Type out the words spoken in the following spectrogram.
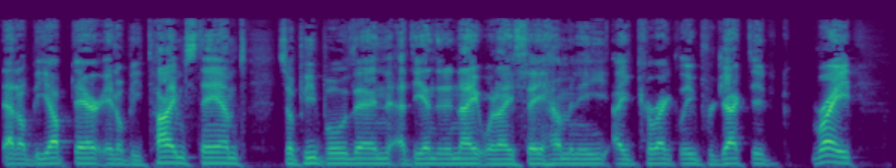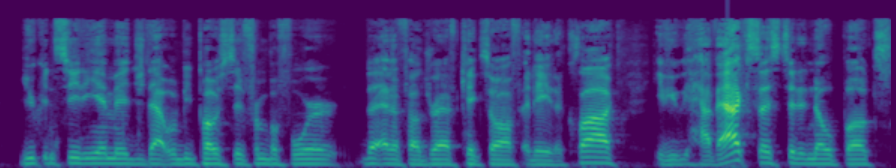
That'll be up there. It'll be time stamped. So people then at the end of the night, when I say how many I correctly projected right, you can see the image that would be posted from before the NFL draft kicks off at eight o'clock. If you have access to the notebooks,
